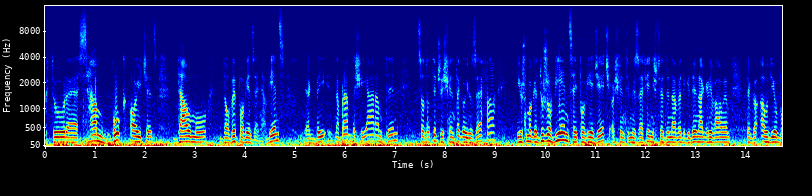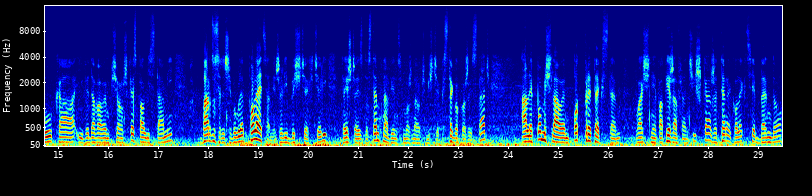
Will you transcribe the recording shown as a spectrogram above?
które sam Bóg Ojciec dał mu do wypowiedzenia. Więc jakby naprawdę się jaram tym, co dotyczy świętego Józefa i już mogę dużo więcej powiedzieć o świętym Józefie niż wtedy nawet, gdy nagrywałem tego audiobooka i wydawałem książkę z Paulistami. Bardzo serdecznie w ogóle polecam, jeżeli byście chcieli, to jeszcze jest dostępna, więc można oczywiście z tego korzystać ale pomyślałem pod pretekstem właśnie papieża Franciszka, że te rekolekcje będą e,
